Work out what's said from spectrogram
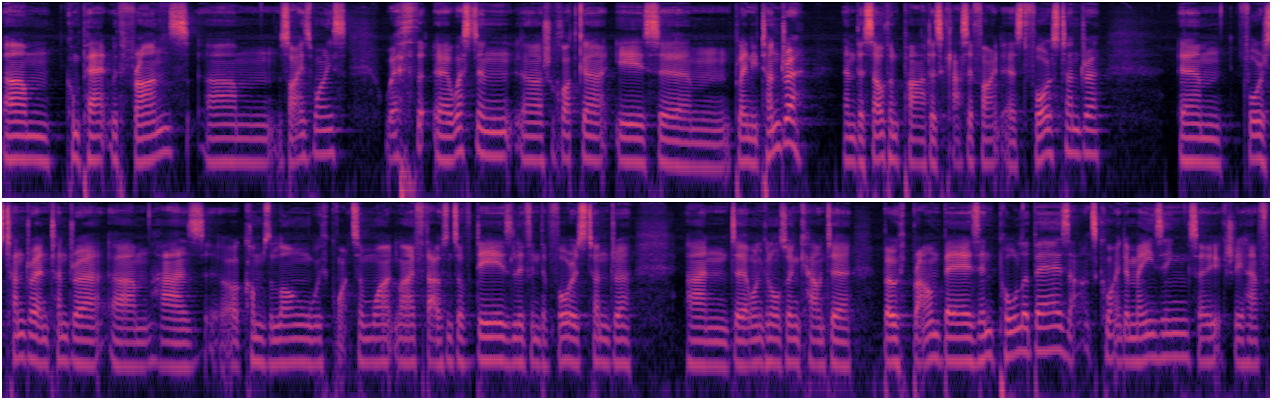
um, compared with France um, size-wise. West, uh, Western uh, Chukotka is um, plainly tundra, and the southern part is classified as forest tundra. Um, forest tundra and tundra um, has or comes along with quite some wildlife. Thousands of deers live in the forest tundra, and uh, one can also encounter both brown bears and polar bears. That's quite amazing. So you actually have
